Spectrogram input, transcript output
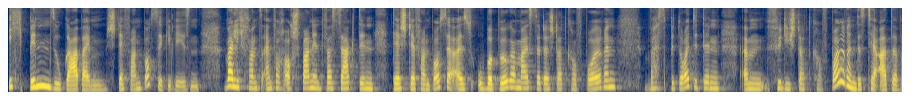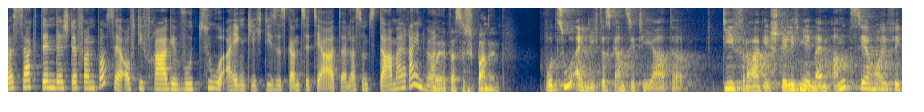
ich bin sogar beim Stefan Bosse gewesen, weil ich fand es einfach auch spannend, was sagt denn der Stefan Bosse als Oberbürgermeister der Stadt Kaufbeuren? Was bedeutet denn ähm, für die Stadt Kaufbeuren das Theater? Was sagt denn der Stefan Bosse auf die Frage, wozu eigentlich dieses ganze Theater? Lass uns da mal reinhören. Oh ja, das ist spannend. Wozu eigentlich das ganze Theater? Die Frage stelle ich mir in meinem Amt sehr häufig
